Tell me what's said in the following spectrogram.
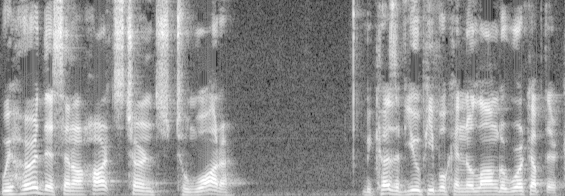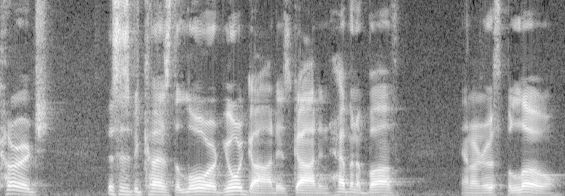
We heard this and our hearts turned to water. Because of you, people can no longer work up their courage. This is because the Lord, your God, is God in heaven above and on earth below.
